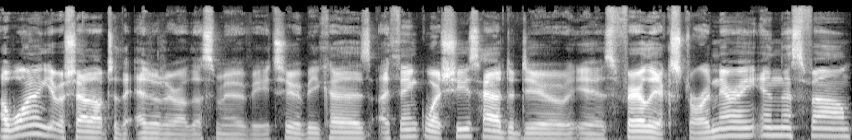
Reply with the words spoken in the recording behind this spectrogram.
I want to give a shout out to the editor of this movie too, because I think what she's had to do is fairly extraordinary in this film.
